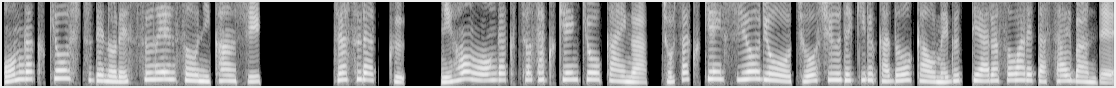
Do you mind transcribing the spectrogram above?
音楽教室でのレッスン演奏に関し、ジャスラック日本音楽著作権協会が著作権使用料を徴収できるかどうかをめぐって争われた裁判で、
